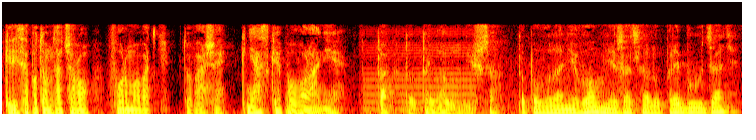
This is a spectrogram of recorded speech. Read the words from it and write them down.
Kedy sa potom začalo formovať to vaše kňazské povolanie? Tak to trvalo, než sa to povolanie vo mne začalo prebúdzať.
